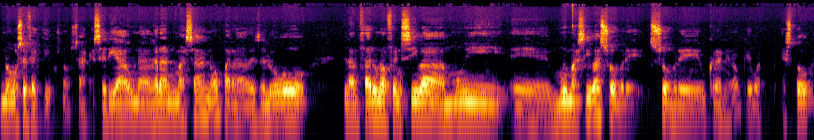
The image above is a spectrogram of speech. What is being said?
nuevos efectivos. ¿no? O sea, que sería una gran masa ¿no? para, desde luego, lanzar una ofensiva muy, eh, muy masiva sobre, sobre Ucrania. ¿no? Que bueno, esto,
